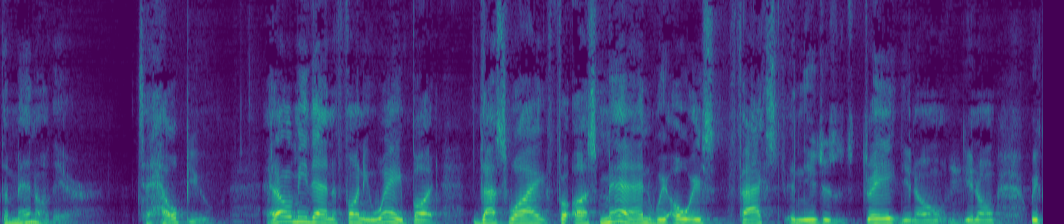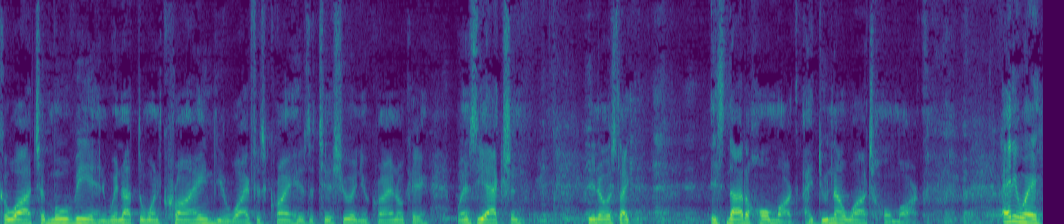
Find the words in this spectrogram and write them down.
the men are there to help you. And I don't mean that in a funny way, but that's why for us men, we're always facts and you just straight, you know, mm-hmm. you know, we could watch a movie and we're not the one crying. Your wife is crying, here's the tissue, and you're crying, okay, when's the action? You know, it's like it's not a Hallmark. I do not watch Hallmark. Anyway,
